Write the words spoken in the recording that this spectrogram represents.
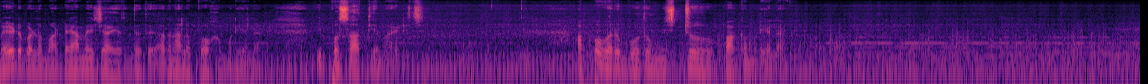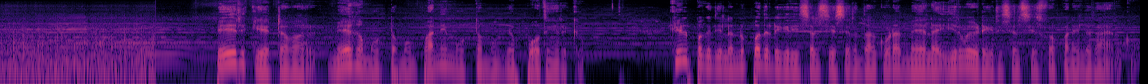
மேடு பள்ளமாக டேமேஜாக இருந்தது அதனால் போக முடியலை. இப்போ சாத்தியமாயிடுச்சு. அப்போ வரும்போதும் மிஸ்டு பார்க்க முடியலை. பேருக்கு ஏற்றவாறு மேகமூட்டமும் பனிமூட்டமும் எப்போதும் இருக்கும். கீழ்ப்பகுதியில் முப்பது டிகிரி செல்சியஸ் இருந்தால் கூட மேலே இருபது டிகிரி செல்சியஸ் வெப்பநிலை தான் இருக்கும்.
